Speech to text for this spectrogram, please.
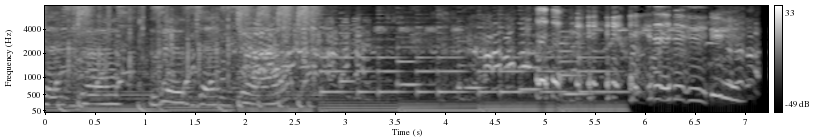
z z z z z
